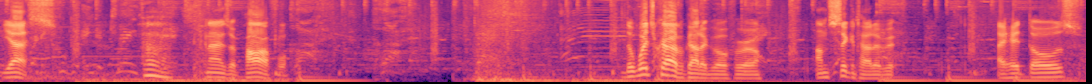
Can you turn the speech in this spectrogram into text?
Yes. Knives are powerful. The witchcraft gotta go for real. I'm sick and tired of it. I hit those.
